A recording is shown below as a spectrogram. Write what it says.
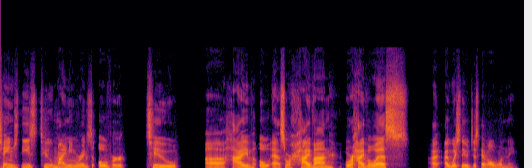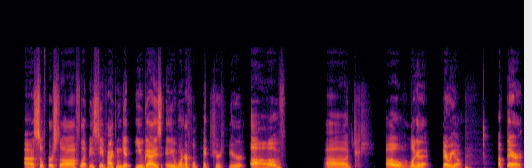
change these two mining rigs over to uh, Hive OS or Hiveon or Hive OS. I, I wish they would just have all one name. Uh, so first off, let me see if I can get you guys a wonderful picture here of, uh, oh, look at that. There we go. Up there,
